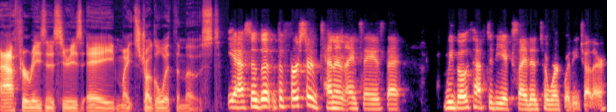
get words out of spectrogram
after raising a series A might struggle with the most? Yeah, so the the first sort of tenant I'd say is that we both have to be excited to work with each other.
